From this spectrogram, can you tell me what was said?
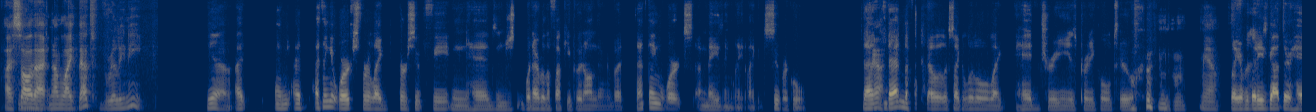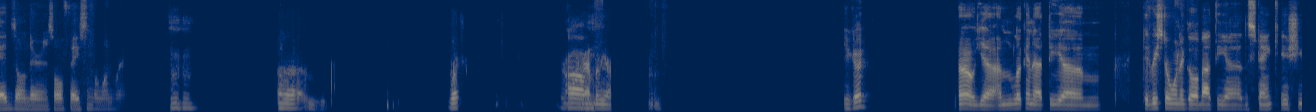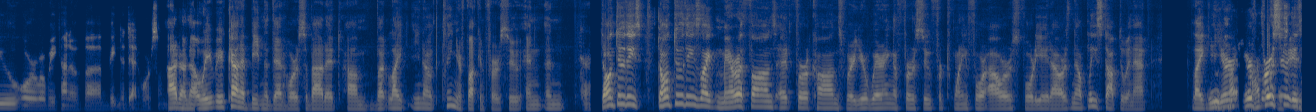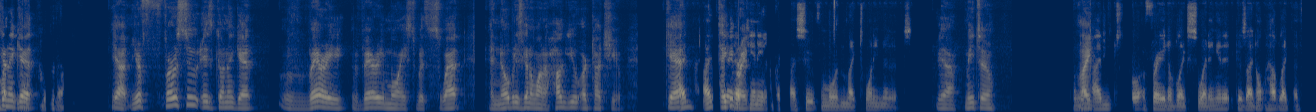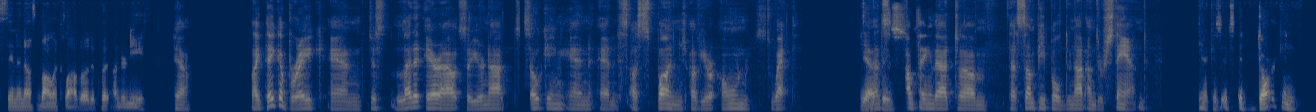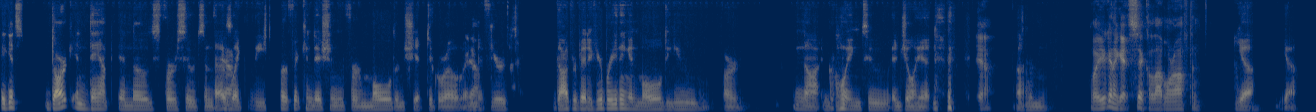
I saw Yeah. that and I'm like, that's really neat. Yeah, I and I I think it works for like fursuit feet and heads and just whatever the fuck you put on there. But that thing works amazingly. Like it's super cool. That Yeah. that and the fact that it looks like a little like head tree is pretty cool too. hmm Yeah. like everybody's got their heads on there and it's all facing the one way. hmm Um, what? Oh, Um, let me- You good? oh yeah, I'm looking at the. Um, Did we still want to go about the uh the stank issue, or were we kind of uh beating a dead horse on that? I don't know. We we've kind of beaten a dead horse about it. Um, but like you know, clean your fucking fursuit and and Yeah. don't do these. Don't do these like marathons at fur cons where you're wearing a fursuit for 24 hours, 48 hours. Now please stop doing that. Like Dude, your your fursuit is gonna get yeah, your fursuit is gonna get very very moist with sweat, and nobody's gonna want to hug you or touch you. Get I I Take a can't- I can't even wear my suit for more than like twenty minutes. yeah, me too. I'm like, Like- I'm so afraid of like sweating in it because I don't have like a thin enough balaclava to put underneath. Yeah. Like take a break and just let it air out so you're not soaking in and a sponge of your own sweat. Yeah, and that's because something that um, that some people do not understand. yeah, because it's it's dark and it gets dark and damp in those fursuits, and that is Yeah. like the perfect condition for mold and shit to grow. And Yeah. if you're, God forbid, if you're breathing in mold, you are not going to enjoy it. Yeah. Um. Well, you're gonna get sick a lot more often. Yeah. Yeah.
